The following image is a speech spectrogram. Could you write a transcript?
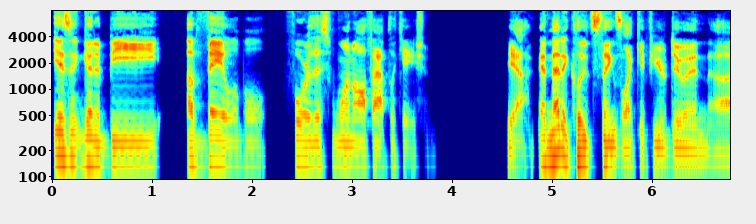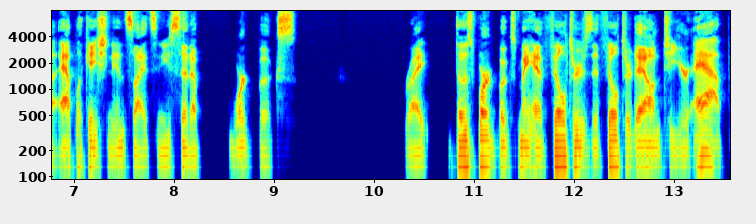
isn't going to be available for this one off application. Yeah, and that includes things like if you're doing uh, application insights and you set up workbooks, right? Those workbooks may have filters that filter down to your app,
